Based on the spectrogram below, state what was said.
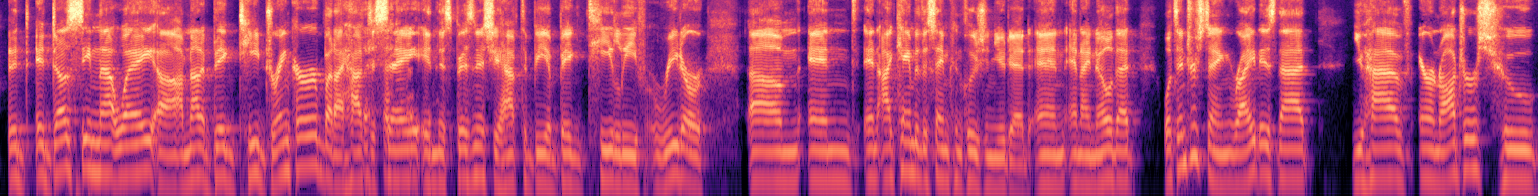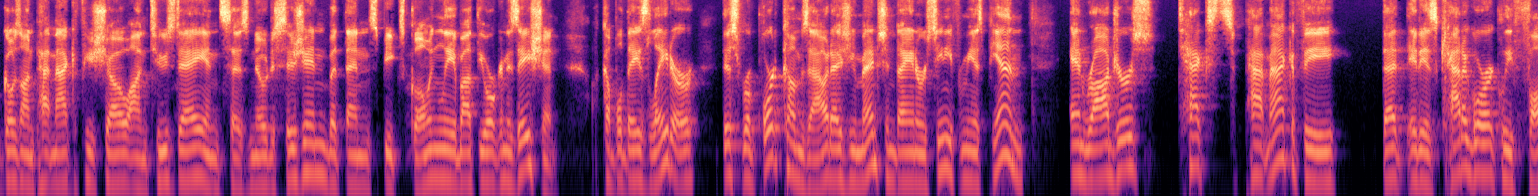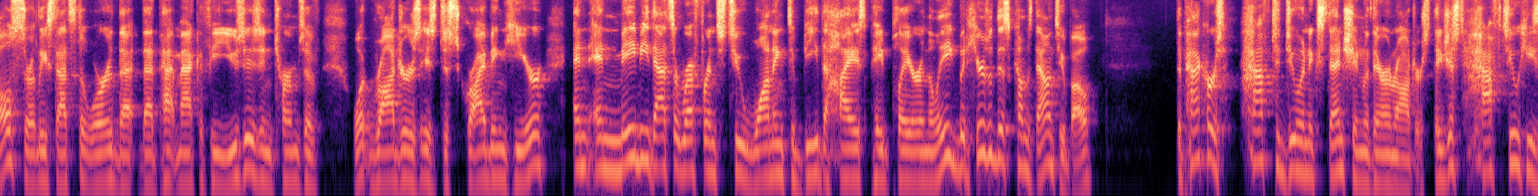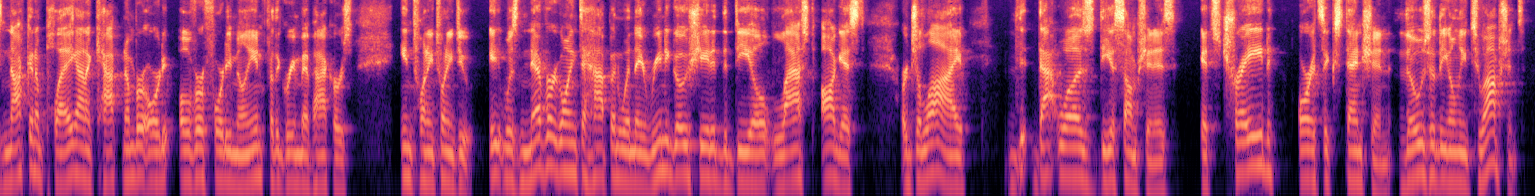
It, it does seem that way. Uh, I'm not a big tea drinker, but I have to say, in this business, you have to be a big tea leaf reader. Um, and and I came to the same conclusion you did. And and I know that what's interesting, right, is that you have Aaron Rodgers who goes on Pat McAfee's show on Tuesday and says no decision, but then speaks glowingly about the organization. A couple days later, this report comes out, as you mentioned, Dianna Russini from ESPN, and Rodgers texts Pat McAfee that it is categorically false, or at least that's the word that that Pat McAfee uses in terms of what Rodgers is describing here. And and maybe that's a reference to wanting to be the highest paid player in the league. But here's what this comes down to, Bo. The Packers have to do an extension with Aaron Rodgers. They just have to. He's not going to play on a cap number or over 40 million for the Green Bay Packers in 2022. It was never going to happen when they renegotiated the deal last August or July. Th- that was the assumption is it's trade or its extension. Those are the only two options.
